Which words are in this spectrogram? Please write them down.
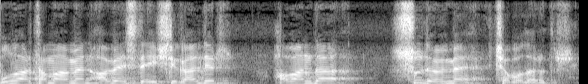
Bunlar tamamen abesle iştigaldir, havanda su dövme çabalarıdır.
